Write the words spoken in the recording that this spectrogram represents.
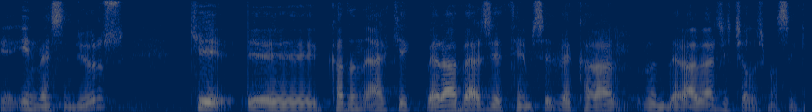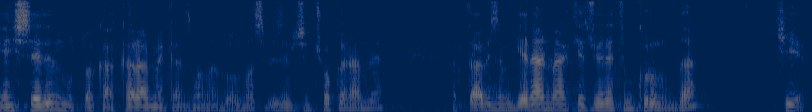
e, inmesin diyoruz. Ki e, kadın erkek beraberce temsil ve kararın beraberce çalışması, gençlerin mutlaka karar mekanizmalarında olması bizim için çok önemli. Hatta bizim genel merkez yönetim kurulunda ki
